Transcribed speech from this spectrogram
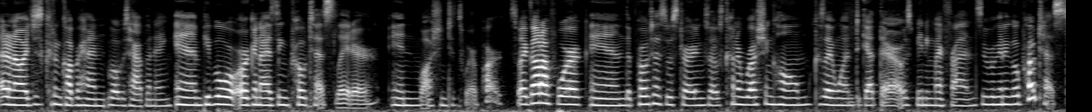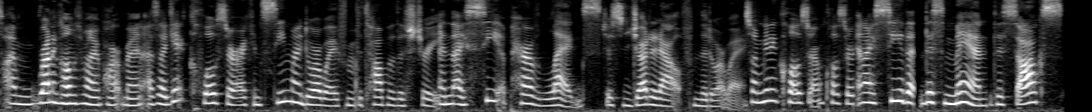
I don't know, I just couldn't comprehend what was happening. And people were organizing protests later in Washington Square Park. So I got off work and the protest was starting, so I was kind of rushing home because I wanted to get there. I was meeting my friends. We were going to go protest. I'm running home to my apartment apartment. As I get closer, I can see my doorway from the top of the street, and I see a pair of legs just jutted out from the doorway. So I'm getting closer, I'm closer, and I see that this man with his socks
